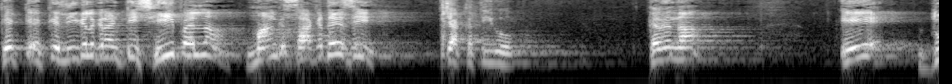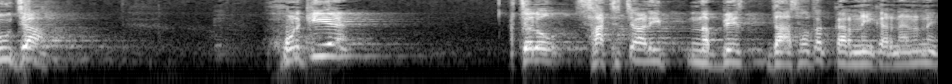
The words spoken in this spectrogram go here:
ਕਿ ਕਿ- ਲੀਗਲ ਗਰੰਟੀ ਸੀ ਪਹਿਲਾਂ? ਮੰਗ ਸਕਦੇ ਸੀ? ਚੱਕਤੀ ਉਹ। ਕਹਿੰਦੇ ਨਾ, ਇਹ ਦੂਜਾ। ਹੁਣ ਕੀ ਹੈ? ਚਲੋ 60 40 90 10 ਤੱਕ ਕਰਨਾ ਹੀ ਕਰਨਾ ਇਹਨਾਂ ਨੇ।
